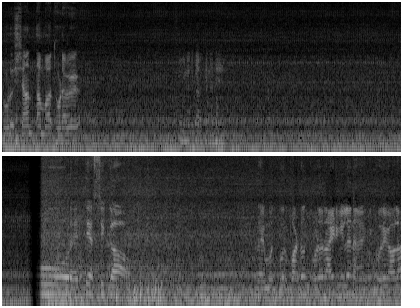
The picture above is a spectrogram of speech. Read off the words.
थोडं शांत थांबा थोडा वेळ. कारखान्यात आहे और ऐतिहासिक गाव. रहमतपूर पाठवून थोडं राईट गेलं ना की कोरेगावला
